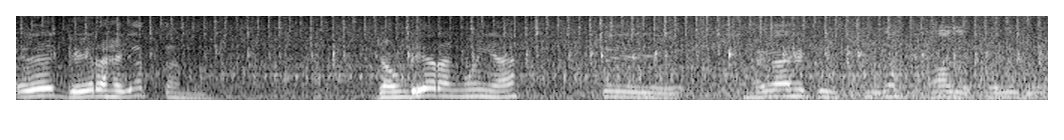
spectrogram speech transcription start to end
ਇਹਦੇ ਗੇਅਰ ਹੈਗਾ ਤਿੰਨ। ਜੌਂਡੀਆ ਰੰਗੋਂ ਹੀ ਆ ਤੇ ਹੈਗਾ ਇਹ ਕੋਠੀ ਦਾ ਆ ਦੇਖੋ ਇਹ ਗੇਅਰ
